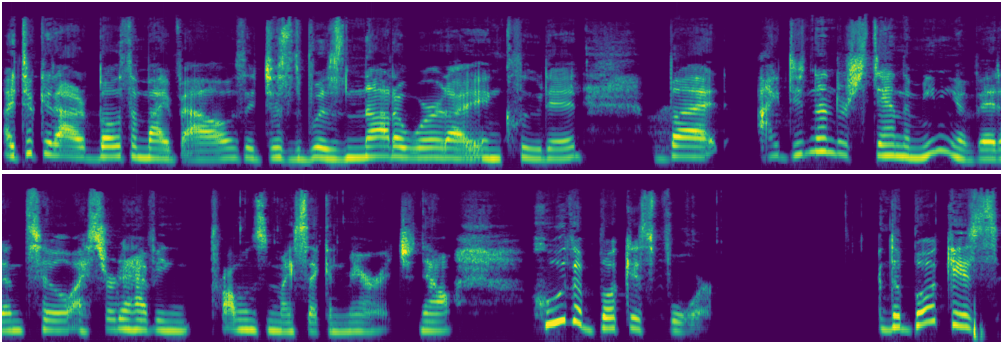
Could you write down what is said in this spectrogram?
I took it out of both of my vows. It just was not a word I included, but I didn't understand the meaning of it until I started having problems in my second marriage. Now, who the book is for? The book is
